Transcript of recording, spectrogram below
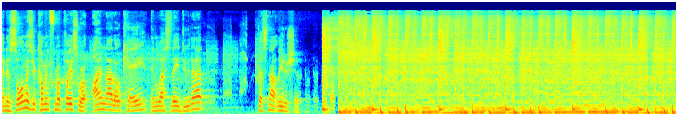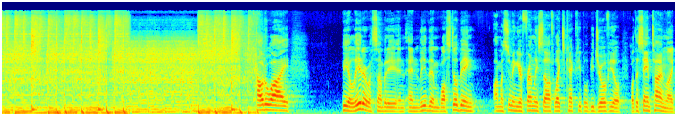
And as long as you're coming from a place where I'm not okay unless they do that, that's not leadership. How do I be a leader with somebody and, and lead them while still being, I'm assuming your friendly self, like to connect people, be jovial, but at the same time, like,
